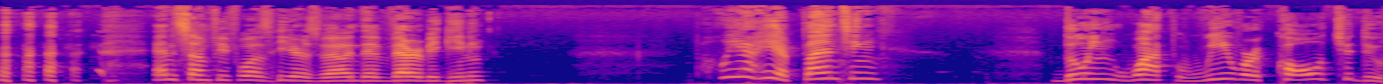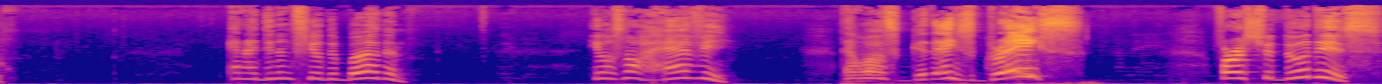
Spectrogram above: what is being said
and some people was here as well in the very beginning. But we are here planting, doing what we were called to do. And I didn't feel the burden. It was not heavy. That was that is grace for us to do this.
